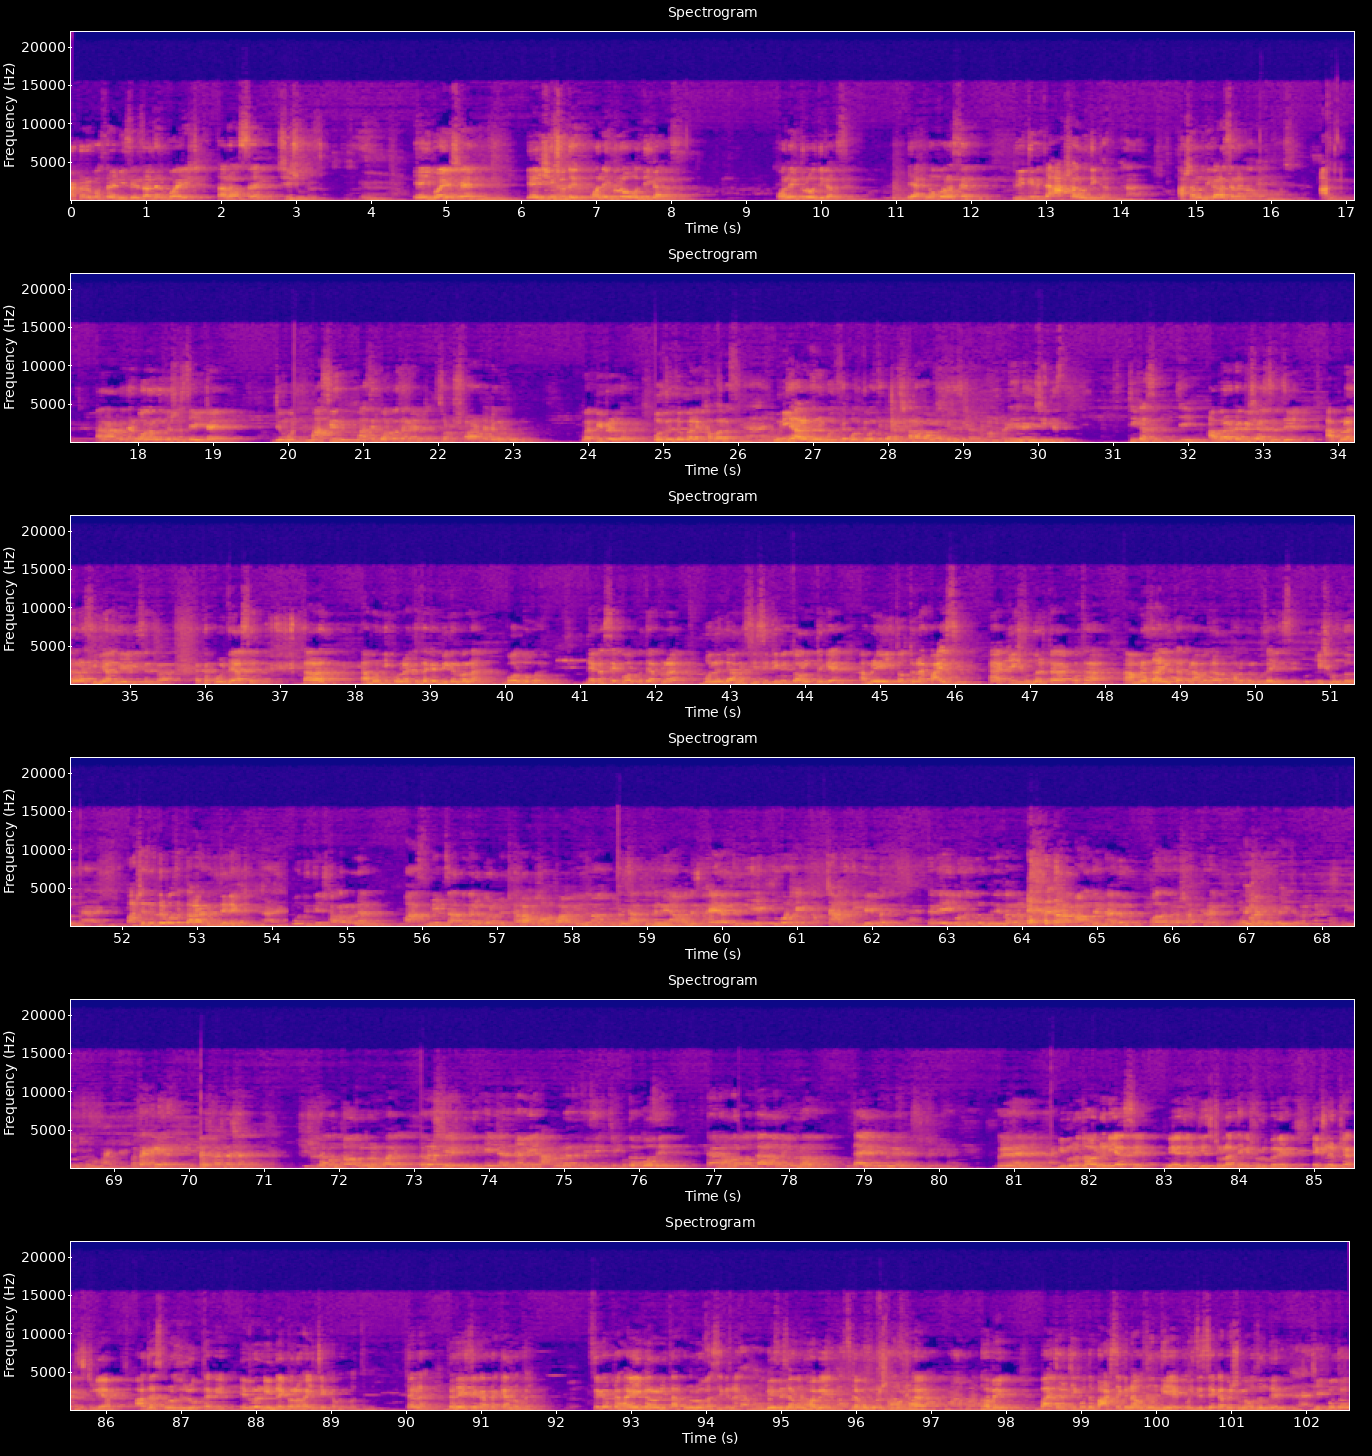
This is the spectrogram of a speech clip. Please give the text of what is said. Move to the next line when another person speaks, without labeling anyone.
আঠারো বছরের নিচে যাদের বয়স তারা হচ্ছে শিশু। এই বয়সে এই শিশুদের অনেকগুলো অধিকার আছে। অনেকগুলো অধিকার আছে। এক নম্বর আছে পৃথিবীতে আসার অধিকার।
হ্যাঁ।
আসার অধিকার আছে না? আর আর আপনাদের বলার উদ্দেশ্য হচ্ছে এইটাই যেমন মাসির মাসির গল্প জানেন একটা ছোট শর্ট একটা গল্প বা পিঁপড়ের গল্প বলতে যে ওখানে খাবার আছে। উনি আর একজনে বলতে বলতে বলতে দেখেন সারা বাংলাদেশে ঠিক আছে। আবার একটা বিষয় আছে যে আপনারা যারা সিনিয়র হয়ে গেছেন বা একটা পর্যায়ে আছেন তারা এমনকি কোনো একটা জায়গায় বিকেলবেলা গল্প করেন দেখাচ্ছে গল্পতে আপনারা বললেন যে আমরা সিসিটিভির তরফ থেকে আমরা এই তথ্যটা পাইছি। হ্যাঁ কী সুন্দর একটা কথা। আমরা জানি তারপরে আমাদের আরও ভালো করে বুঝাই দিছে কী সুন্দর।
হ্যাঁ।
পাশে যাদের বলতে তারা কিন্তু জেনে গেল।
হ্যাঁ।
প্রতিদিন সকালবেলা পাঁচ মিনিট চা দোকানে বসবেন সারা খবর পাওয়া চা দোকানে আমাদের ভাইয়েরা যদি একটু বসে এক কাপ চা যদি খেয়ে ফেলে তাহলে এই কথাগুলো বলে ফেলল তারা বাংলাদেশ না হলেও পড়াশোনা হয়ে হয়ে যাবে। কথা ক্লিয়ার সাথে সাথে শিশু যখন জন্মগ্রহণ করে তাহলে সে কিন্তু এইটা যদি আমি আপনারা যদি ঠিকমতো বোঝেন তাহলে আমার তার অনেকগুলো দায়িত্ব বেড়ে যায়। বেড়ে যায় না? বিভিন্ন ধরনের ইয়ে আছে। মেয়েদের ফিস্টুলা থেকে শুরু করে এক্লেমশা ফিস্টুলিয়া আদার্স কোনো যদি রোগ থাকে এগুলো নির্ণয় করা হয় চেক আপের মাধ্যমে। তাই না? তাহলে এই চেক আপটা কেন হয়? চেক আপটা হয় এই কারণে তার কোনো রোগ আছে কিনা? বেবি যখন হবে তখন কোনো সমস্যা হয়? হবে। বাচ্চারা ঠিক মতো বাড়ছে কিনা ওজন দিয়ে? ওই যে চেক আপের সময় ওজন দেন ঠিক মতো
